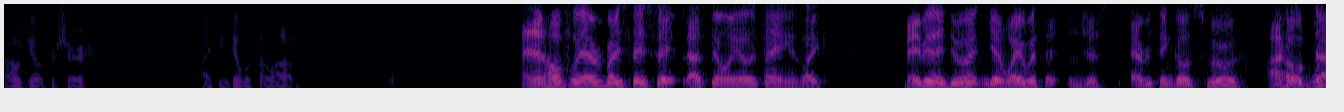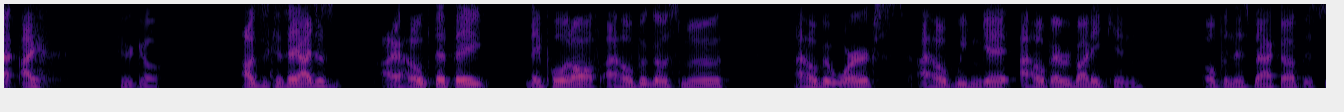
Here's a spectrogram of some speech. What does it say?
I would go for sure. I think they will sell out. And then hopefully everybody stays safe. That's the only other thing is like maybe they do it and get away with it and just everything goes smooth. I, I hope that I Here, go. I was just gonna say I just I hope that they they pull it off. I hope it goes smooth. I hope it works. I hope we can get I hope everybody can open this back up as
